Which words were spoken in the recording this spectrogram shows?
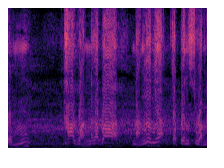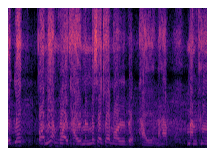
ผมคาดหวังนะครับว่าหนังเรื่องนี้จะเป็นส่วนเล็กๆ ตอนนี้มวยไทยมันไม่ใช่แค่มรดกไทยนะครับ มันคือ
